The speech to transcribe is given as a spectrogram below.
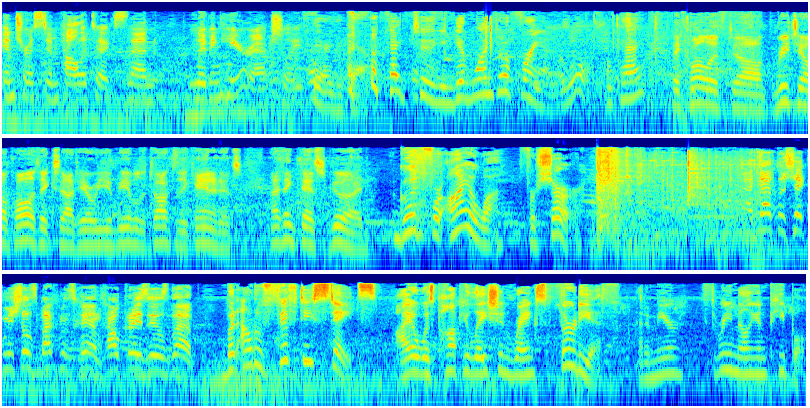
interest in politics than living here actually. There you go. Take two. You can give one to a friend. I will. Okay? They call it uh, retail politics out here where you'll be able to talk to the candidates. I think that's good. Good for Iowa, for sure. I got to shake Michele Bachmann's hand. How crazy is that? But out of 50 states, Iowa's population ranks 30th at a mere 3 million people.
